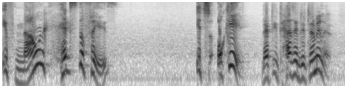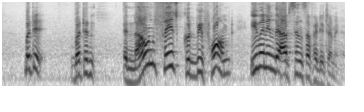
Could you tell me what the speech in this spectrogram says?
if noun heads the phrase it's okay that it has a determiner. But a, but an, a noun phrase could be formed even in the absence of a determiner.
